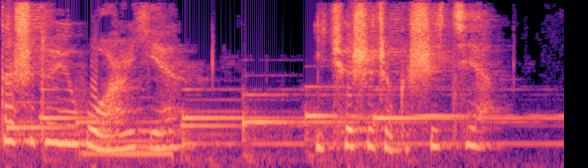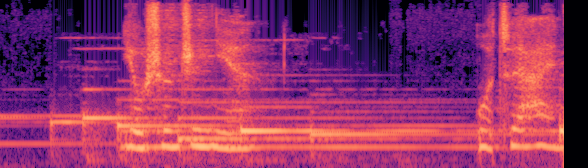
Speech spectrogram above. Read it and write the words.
但是对于我而言。你却是整个世界，有生之年，我最爱你。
